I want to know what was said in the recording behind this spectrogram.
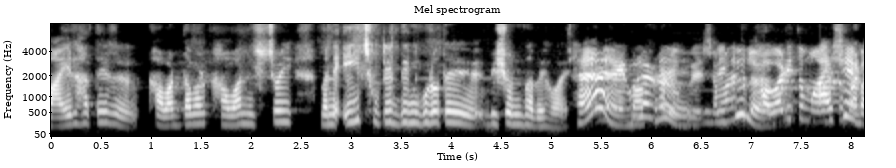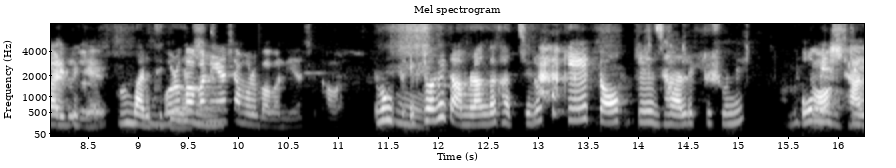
মায়ের হাতের খাবার দাবার খাওয়া নিশ্চয়ই মানে এই ছুটির দিনগুলোতে ভীষণ ভাবে হয় হ্যাঁ বাপরে কারও তো মা আসে বাড়ি থেকে। বাড়ি থেকে ওর বাবা নিয়ে আসে আমারও বাবা নিয়ে আসে খাবার। এবং একটু আগে কামরাঙ্গা খাচ্ছিল। কে টক কে ঝাল একটু শুনি। ও মিষ্টি। ঝাল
